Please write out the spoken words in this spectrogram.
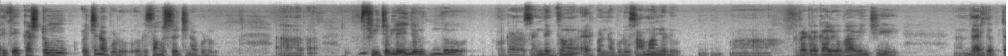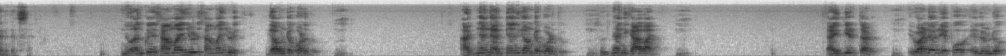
అయితే కష్టం వచ్చినప్పుడు ఒక సమస్య వచ్చినప్పుడు ఫ్యూచర్లో ఏం జరుగుతుందో ఒక సందిగ్ధం ఏర్పడినప్పుడు సామాన్యుడు రకరకాలుగా భావించి దారి తప్పుతాడు కదా సార్. నువ్వు అనుకునే సామాన్యుడు సామాన్యుడిగా ఉండకూడదు. అజ్ఞాని అజ్ఞానిగా ఉండకూడదు. సుజ్ఞాని కావాలి. అది తీరుతాడు. ఇవాళ రేపో ఎల్లుండో.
